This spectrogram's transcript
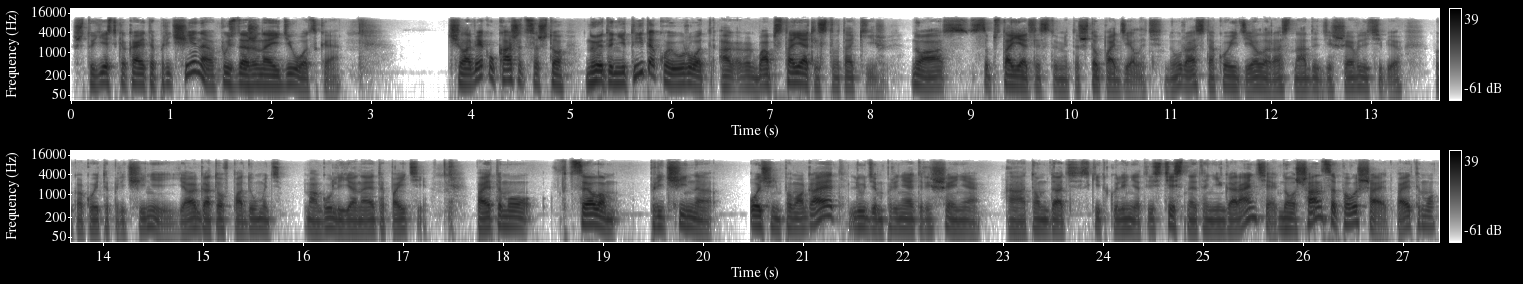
что есть какая-то причина, пусть даже она идиотская, человеку кажется, что ну это не ты такой урод, а обстоятельства такие же. Ну а с обстоятельствами-то что поделать? Ну раз такое дело, раз надо дешевле тебе по какой-то причине, я готов подумать, могу ли я на это пойти. Поэтому в целом причина очень помогает людям принять решение о том, дать скидку или нет. Естественно, это не гарантия, но шансы повышает. Поэтому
